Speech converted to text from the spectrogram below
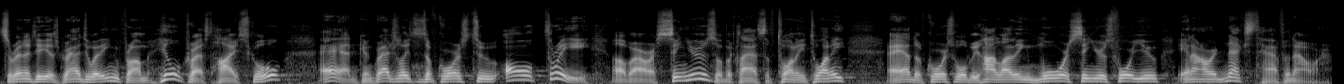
Serenety is graduating from Hillcrest High School. And congratulations, of course, to all three of our seniors of the class of 2020. And of course, we'll be highlighting more seniors for you in our next half an hour.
